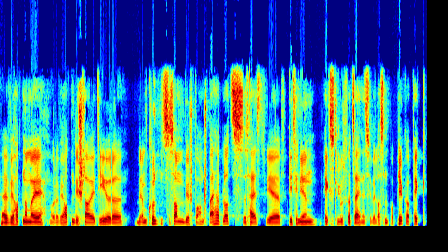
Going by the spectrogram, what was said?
Äh, wir hatten einmal oder wir hatten die schlaue Idee oder mit einem Kunden zusammen, wir sparen Speicherplatz. Das heißt, wir definieren Exclude-Verzeichnisse. Wir lassen Papierkorb weg.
